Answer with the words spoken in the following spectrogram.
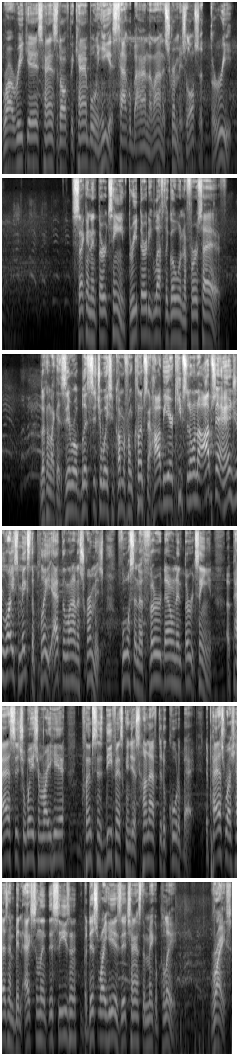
Rodriguez hands it off to Campbell, and he gets tackled behind the line of scrimmage. Loss of three. Second and 13, 3.30 left to go in the first half. Looking like a zero blitz situation coming from Clemson. Javier keeps it on the option. Andrew Rice makes the play at the line of scrimmage, forcing a third down and 13. A pass situation right here. Clemson's defense can just hunt after the quarterback. The pass rush hasn't been excellent this season, but this right here is their chance to make a play. Rice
